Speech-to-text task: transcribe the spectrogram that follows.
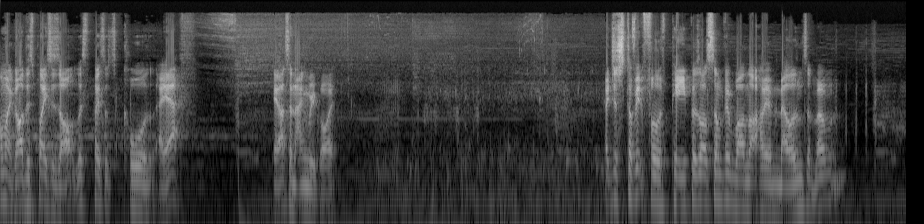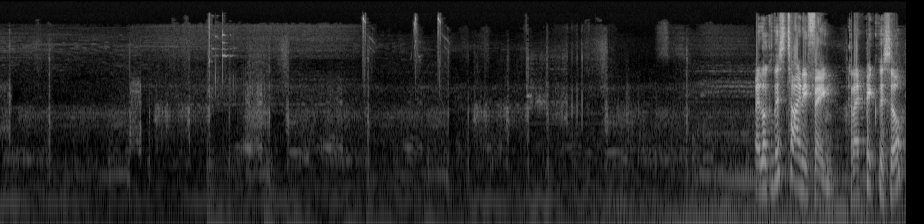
Oh my god, this place is all this place looks cool AF. Yeah, that's an angry boy. I just stuff it full of peepers or something while not having melons at the moment. Hey, look at this tiny thing. Can I pick this up?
